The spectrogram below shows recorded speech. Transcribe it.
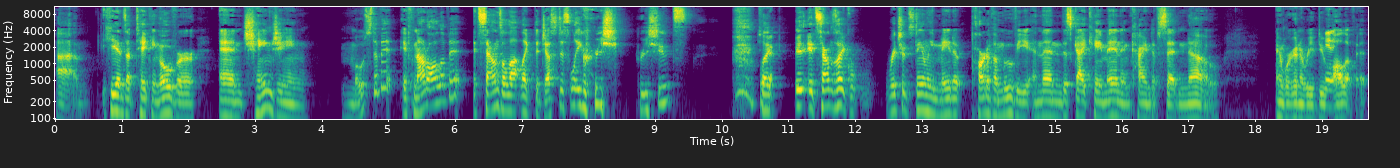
Um, he ends up taking over and changing most of it, if not all of it. It sounds a lot like the Justice League resh- reshoots. Like it, it sounds like Richard Stanley made a part of a movie, and then this guy came in and kind of said no, and we're going to redo And- all of it.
